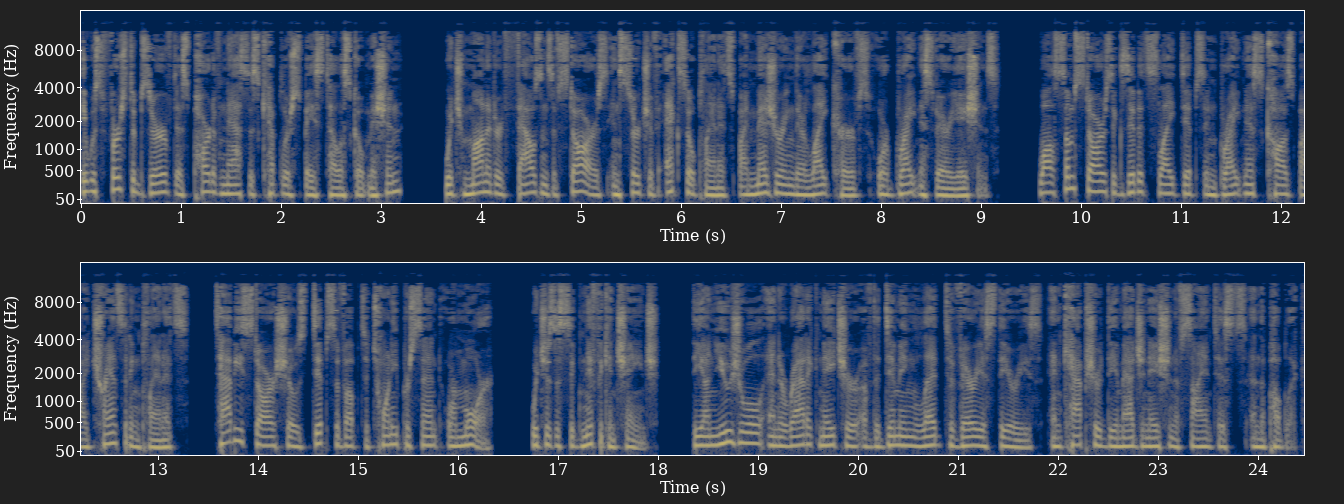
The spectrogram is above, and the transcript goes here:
It was first observed as part of NASA's Kepler Space Telescope mission, which monitored thousands of stars in search of exoplanets by measuring their light curves or brightness variations. While some stars exhibit slight dips in brightness caused by transiting planets, Tabby's star shows dips of up to 20% or more, which is a significant change. The unusual and erratic nature of the dimming led to various theories and captured the imagination of scientists and the public.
